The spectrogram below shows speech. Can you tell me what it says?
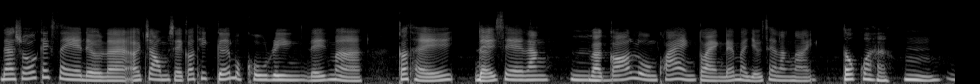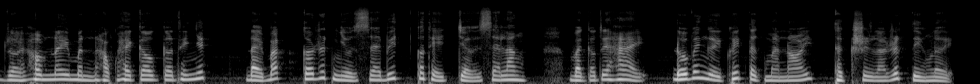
đa số các xe đều là ở trong sẽ có thiết kế một khu riêng để mà có thể để xe lăn Ừ. và có luôn khóa an toàn để mà giữ xe lăn lại. tốt quá hả? Ừ. Rồi hôm nay mình học hai câu. Câu thứ nhất, Đài Bắc có rất nhiều xe buýt có thể chở xe lăn. Và câu thứ hai, đối với người khuyết tật mà nói, thực sự là rất tiện lợi.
